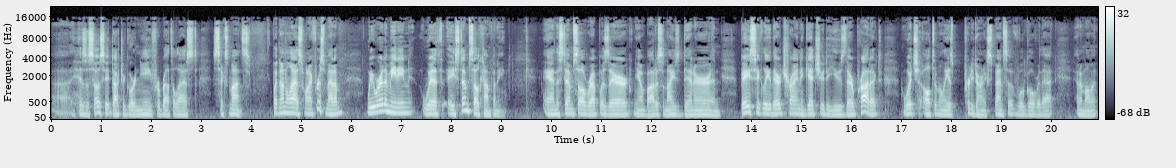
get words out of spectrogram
uh, his associate, Dr. Gordon Yee, for about the last six months. But nonetheless, when I first met him, we were at a meeting with a stem cell company. And the stem cell rep was there, you know, bought us a nice dinner. And basically, they're trying to get you to use their product, which ultimately is pretty darn expensive. We'll go over that in a moment.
